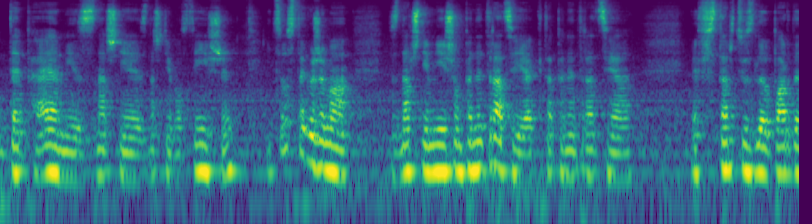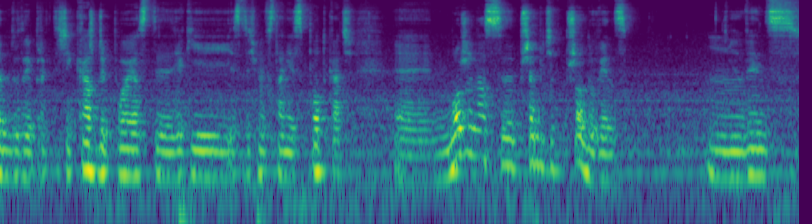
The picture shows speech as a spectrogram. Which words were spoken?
DPM jest znacznie, znacznie mocniejszy. I co z tego, że ma znacznie mniejszą penetrację, jak ta penetracja w starciu z Leopardem tutaj praktycznie każdy pojazd, y, jaki jesteśmy w stanie spotkać, e, może nas przebić od przodu, więc, mm, więc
